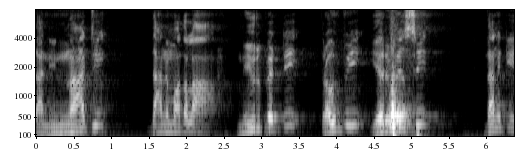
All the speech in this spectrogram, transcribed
దాన్ని నాటి దాని మొదల నీరు పెట్టి త్రవ్వి ఎరువేసి దానికి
